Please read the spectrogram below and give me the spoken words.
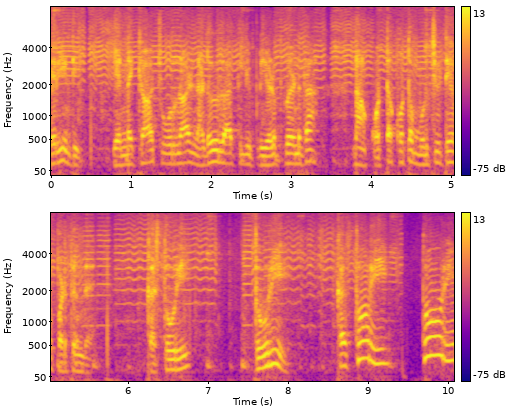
தெரியும்டி. என்னைக்காச்சும் ஒரு நாள் நடுவு ராத்திரி இப்படி எழுப்புவேன்னு தான் நான் கொட்ட கொட்ட முடிச்சுக்கிட்டே படுத்திருந்தேன். கஸ்தூரி தூரி கஸ்தூரி தூரி.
